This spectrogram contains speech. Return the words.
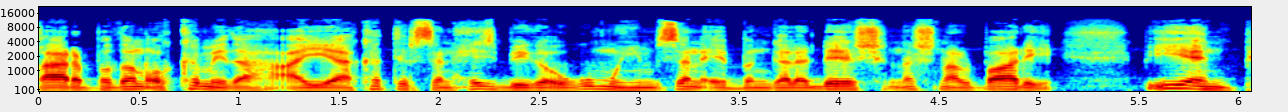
qaar badan oo ka mid ah ayaa ka tirsan xisbiga ugu muhiimsan ee bangaladesh national party b n p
